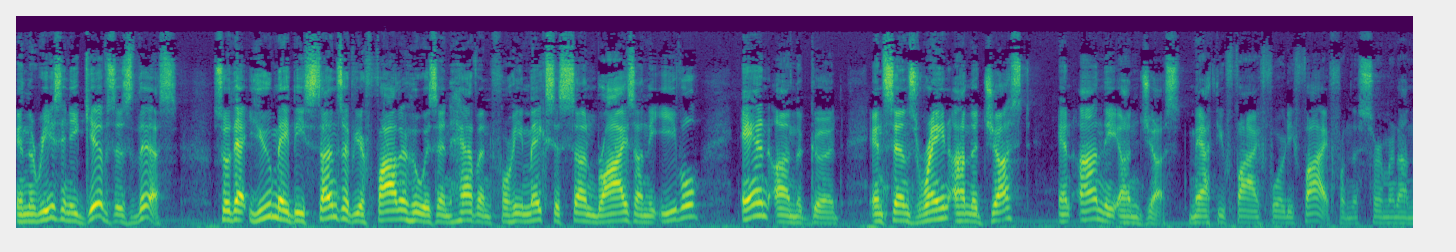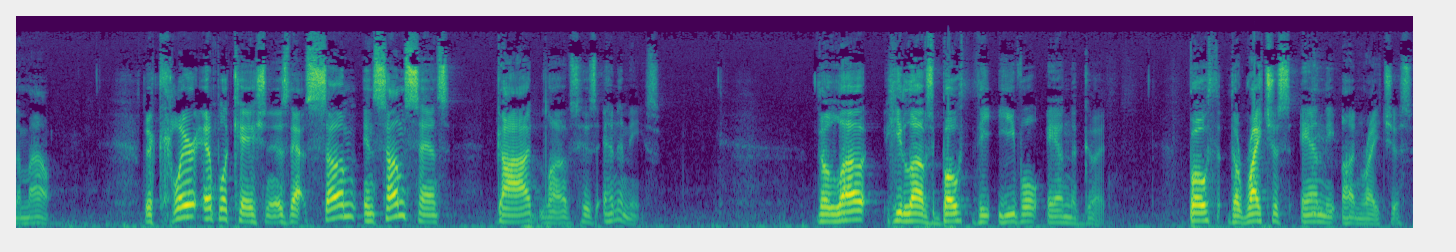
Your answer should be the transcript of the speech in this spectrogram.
And the reason he gives is this so that you may be sons of your Father who is in heaven, for he makes his sun rise on the evil and on the good, and sends rain on the just and on the unjust. Matthew 5:45 from the Sermon on the Mount. The clear implication is that some in some sense God loves his enemies. The lo- he loves both the evil and the good, both the righteous and the unrighteous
